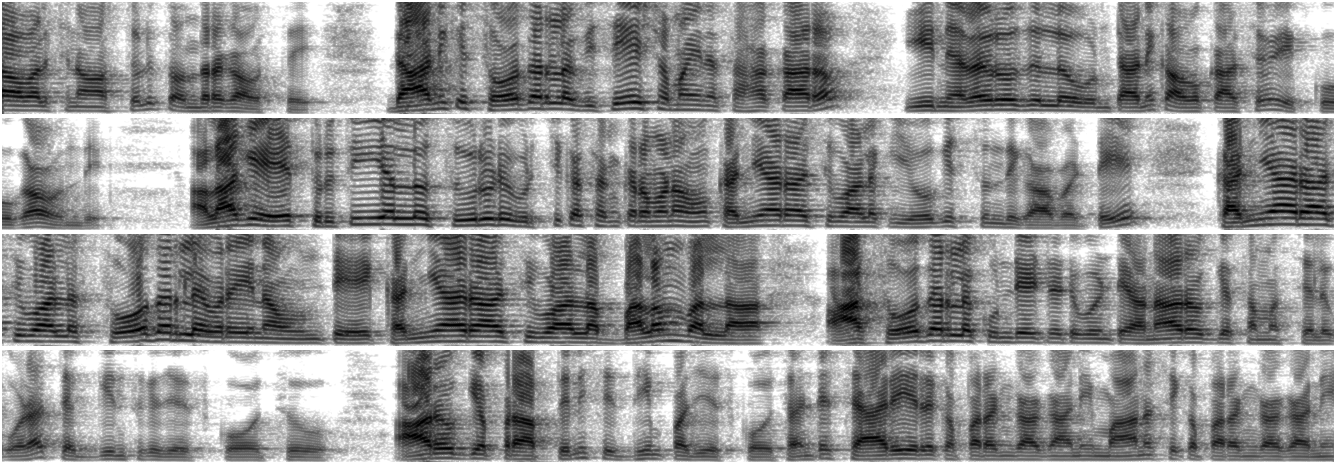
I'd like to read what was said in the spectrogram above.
రావాల్సిన ఆస్తులు తొందరగా వస్తాయి. దానికి సోదరుల విశేషమైన సహకారం ఈ నెల రోజుల్లో ఉండటానికి అవకాశం ఎక్కువగా ఉంది. అలాగే తృతీయంలో సూర్యుడి వృచ్చిక సంక్రమణం కన్యారాశి వాళ్ళకి యోగిస్తుంది కాబట్టి కన్యారాశి వాళ్ళ సోదరులు ఎవరైనా ఉంటే కన్యారాశి వాళ్ళ బలం వల్ల ఆ సోదరులకు ఉండేటటువంటి అనారోగ్య సమస్యలు కూడా తగ్గించుక చేసుకోవచ్చు. ఆరోగ్య ప్రాప్తిని సిద్ధింపజేసుకోవచ్చు. అంటే శారీరక పరంగా కానీ మానసిక పరంగా కానీ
